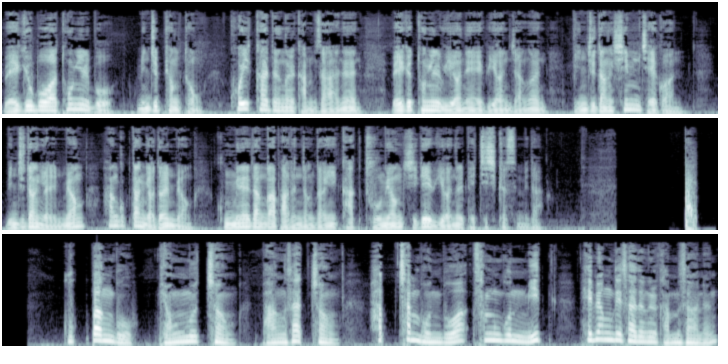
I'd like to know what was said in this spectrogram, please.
외교부와 통일부, 민주평통, 코이카 등을 감사하는 외교통일위원회 위원장은 민주당 심재건, 민주당 10명, 한국당 8명, 국민의당과 바른정당이 각 2명씩의 위원을 배치시켰습니다. 국방부, 병무청, 방사청, 합참본부와 삼군 및 해병대사 등을 감사하는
